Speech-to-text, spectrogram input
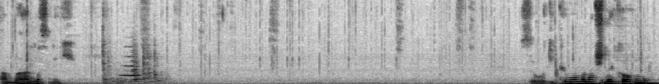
Haben wir alles nicht. So, die können wir noch schnell kochen.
